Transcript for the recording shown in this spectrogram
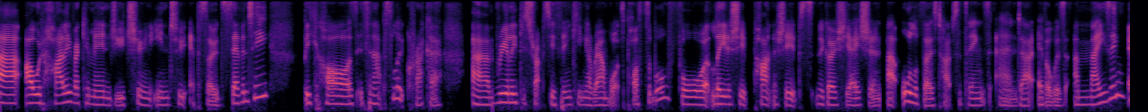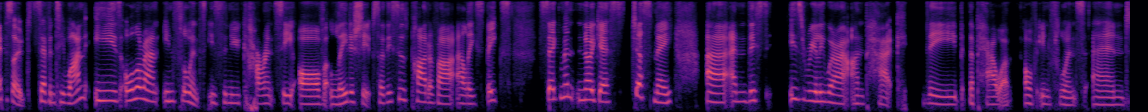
uh, I would highly recommend you tune into episode 70 because it's an absolute cracker. Um, really disrupts your thinking around what's possible for leadership, partnerships, negotiation, uh, all of those types of things. And uh, Eva was amazing. Episode 71 is all around influence is the new currency of leadership. So this is part of our Ally Speaks segment. No guests, just me. Uh, and this is really where I unpack the the power of influence and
